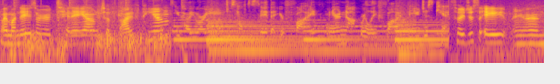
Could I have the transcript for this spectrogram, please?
My Mondays are 10 a.m. to 5 p.m. you how you are. You just have to say that you're fine when you're not really fine, but you just can't. So I just ate and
